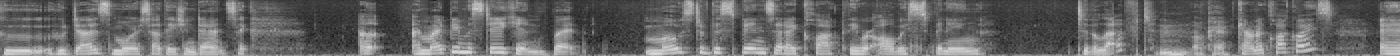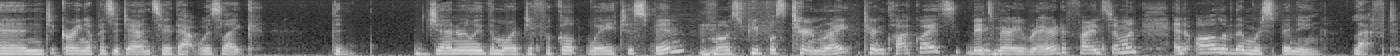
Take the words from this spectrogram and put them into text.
who who does more South Asian dance. Like, uh, I might be mistaken, but most of the spins that I clocked, they were always spinning to the left, Mm, okay. counterclockwise. And growing up as a dancer, that was like the generally the more difficult way to spin. Most people turn right, turn clockwise. It's very rare to find someone, and all of them were spinning left.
